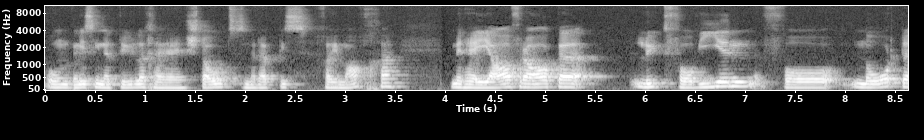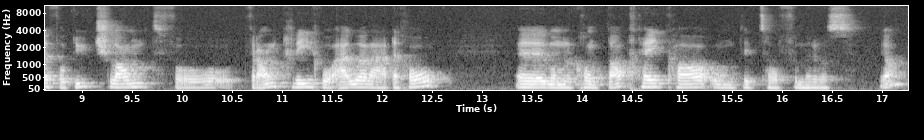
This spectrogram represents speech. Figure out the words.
Und wir sind natürlich äh, stolz, dass wir etwas machen können. Wir haben Anfragen Leute von Wien, von Norden, von Deutschland, von Frankreich, die auch werden kommen, äh, wo wir Kontakt hatten und jetzt hoffen wir, was, ja,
